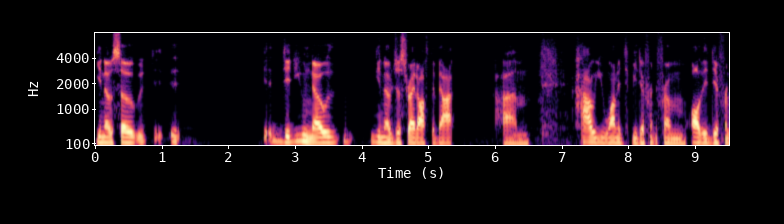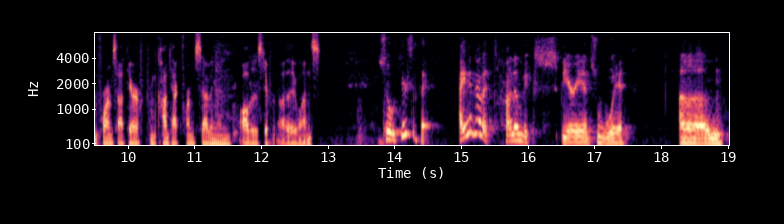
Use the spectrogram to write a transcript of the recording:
you know, so it, it, did you know, you know, just right off the bat, um, how you wanted to be different from all the different forms out there, from Contact Form Seven and all those different other ones? So here's the thing: I didn't have a ton of experience with um,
